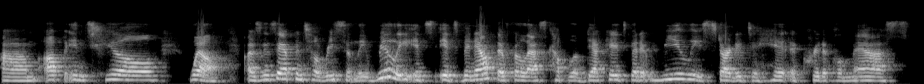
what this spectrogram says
um, up until well, I was going to say up until recently, really, it's it's been out there for the last couple of decades, but it really started to hit a critical mass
